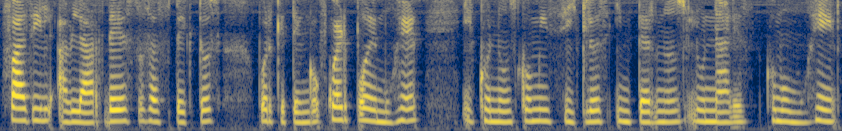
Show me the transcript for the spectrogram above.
fácil hablar de estos aspectos porque tengo cuerpo de mujer y conozco mis ciclos internos lunares como mujer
